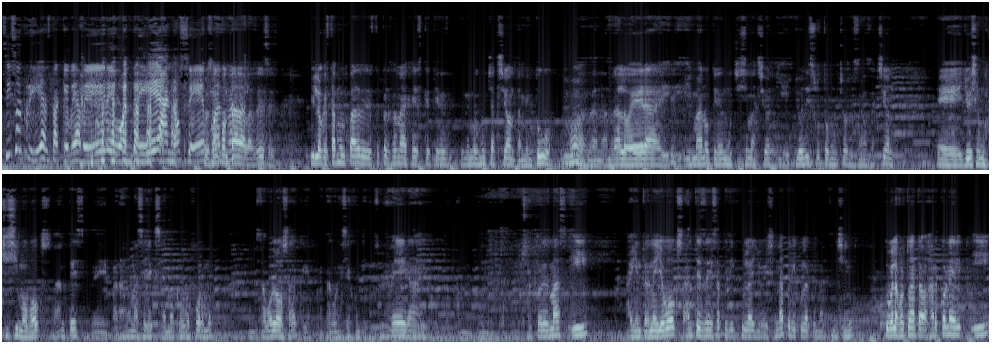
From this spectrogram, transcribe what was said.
sí sonríe hasta que vea a Bere o Andrea, no sé. pues son más- contadas las veces. Y lo que está muy padre de este personaje es que tiene, tenemos mucha acción, también tú, ¿no? Andrea lo era y, y Manu tienen muchísima acción y yo disfruto mucho las escenas de acción. Eh, yo hice muchísimo box antes eh, para una serie que se llama Cloroformo, con Gustavo Loza, que protagonicé junto con Sonia Vega y junto con, con muchos actores más y ahí entrené yo box. Antes de esa película yo hice una película con Martin Sheen tuve la fortuna de trabajar con él y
